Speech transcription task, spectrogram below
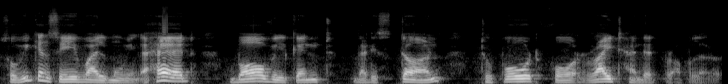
So we can say while moving ahead, bow will cant that is turn to port for right-handed propeller.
